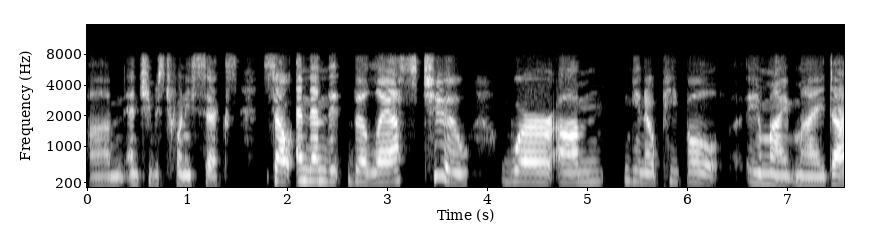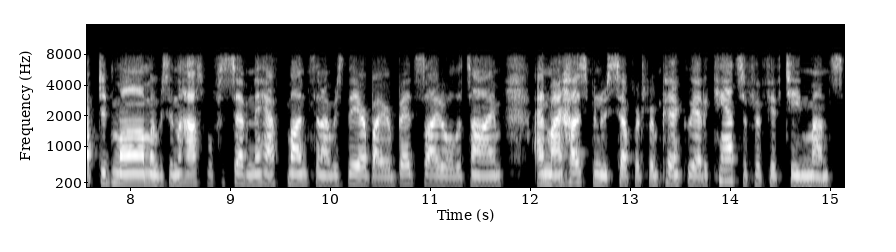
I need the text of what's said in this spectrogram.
um, and she was 26. So, and then the, the last two were, um, you know, people, you know, my, my adopted mom, I was in the hospital for seven and a half months and I was there by her bedside all the time. And my husband who suffered from pancreatic cancer for 15 months.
